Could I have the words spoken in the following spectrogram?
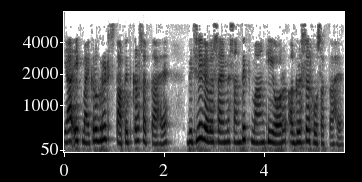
या एक माइक्रोग्रिड स्थापित कर सकता है, बिजली व्यवसाय में संदिग्ध मांग की ओर अग्रसर हो सकता है।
